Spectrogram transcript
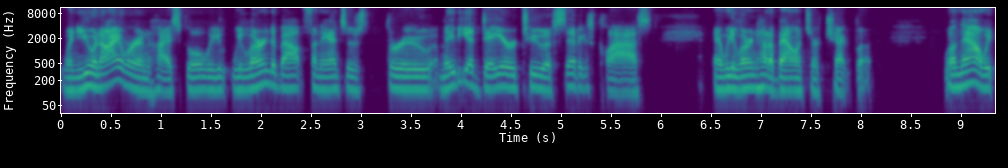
when you and I were in high school, we we learned about finances through maybe a day or two of civics class, and we learned how to balance our checkbook. Well, now we,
